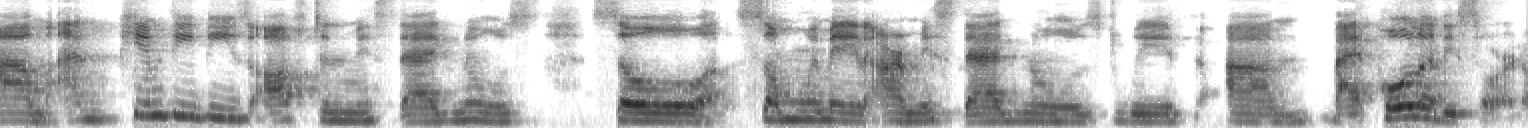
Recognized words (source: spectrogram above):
Um, and pmdd is often misdiagnosed. So some women are misdiagnosed with um, bipolar disorder.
